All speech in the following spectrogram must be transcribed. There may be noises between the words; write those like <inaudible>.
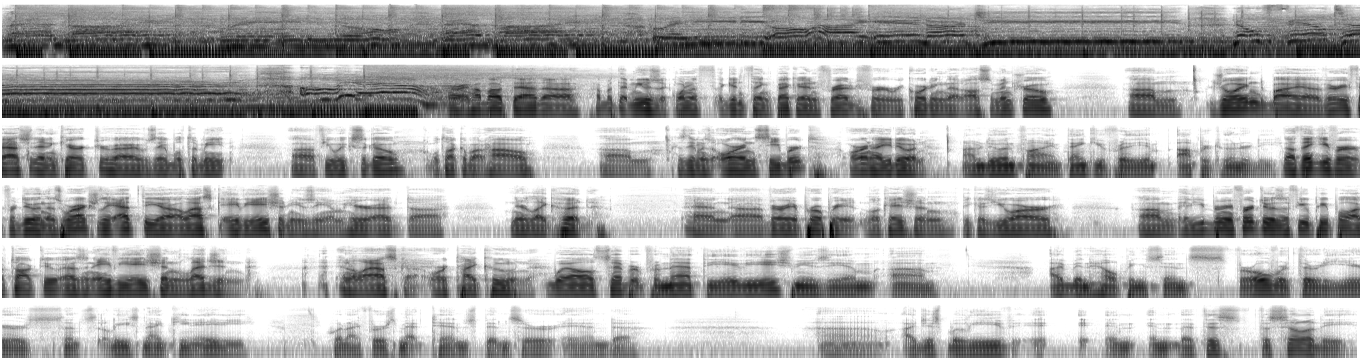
Radio, radio, high energy, no filter. Oh yeah. All right, how about that? Uh, how about that music? Want to th- again thank Becca and Fred for recording that awesome intro. Um, joined by a very fascinating character who I was able to meet uh, a few weeks ago. We'll talk about how. Um, his name is Orin Seybert. Orin, how you doing? I'm doing fine. Thank you for the opportunity. No, thank you for, for doing this. We're actually at the uh, Alaska Aviation Museum here at uh, near Lake Hood, and uh, very appropriate location because you are. Um, have you been referred to as a few people I've talked to as an aviation legend in Alaska or tycoon? Well, separate from that, the Aviation Museum, um, I've been helping since for over 30 years, since at least 1980, when I first met Ted Spencer, and uh, I just believe i- i- in, in that this facility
